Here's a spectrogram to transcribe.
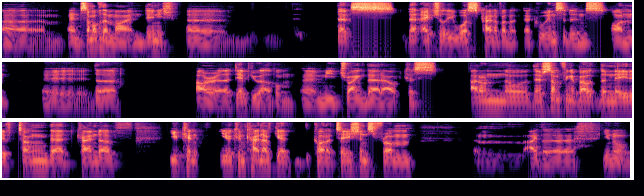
um, and some of them are in Danish. Uh, that's that actually was kind of a, a coincidence on uh, the our uh, debut album. Uh, me trying that out because I don't know. There's something about the native tongue that kind of you can you can kind of get connotations from um, either you know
